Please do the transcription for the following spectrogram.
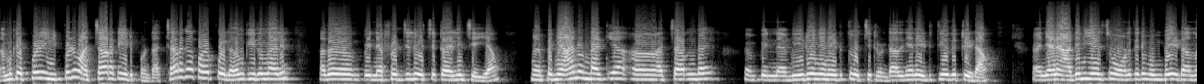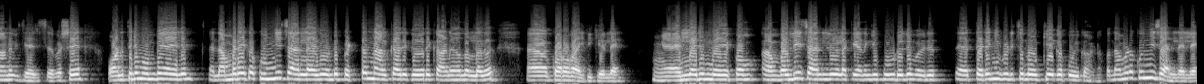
നമുക്ക് എപ്പോഴും ഇപ്പോഴും അച്ചാറൊക്കെ ഇരിപ്പുണ്ട്. അച്ചാറൊക്കെ കുഴപ്പമില്ല. നമുക്ക് ഇരുന്നാലും അത് പിന്നെ ഫ്രിഡ്ജിൽ വെച്ചിട്ടായാലും ചെയ്യാം. ഇപ്പൊ ഞാൻ ഉണ്ടാക്കിയ അച്ചാറിന്റെ പിന്നെ വീഡിയോ ഞാൻ എടുത്തു വെച്ചിട്ടുണ്ട്. അത് ഞാൻ എഡിറ്റ് ചെയ്തിട്ട് ഇടാം. ഞാൻ ആദ്യം വിചാരിച്ചു ഓണത്തിന് മുമ്പേ ഇടാന്നാണ് വിചാരിച്ചത്. പക്ഷെ ഓണത്തിന് മുമ്പേ ആയാലും നമ്മുടെയൊക്കെ കുഞ്ഞു ചാനലായതുകൊണ്ട് പെട്ടെന്ന് ആൾക്കാർ കയറി കാണുക എന്നുള്ളത് കുറവായിരിക്കും അല്ലേ? എല്ലാവരും ഇപ്പം വലിയ ചാനലുകളൊക്കെ ആണെങ്കിൽ കൂടുതലും ഒരു തെരഞ്ഞു പിടിച്ച് നോക്കിയൊക്കെ പോയി കാണും. അപ്പൊ നമ്മുടെ കുഞ്ഞു ചാനലല്ലേ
